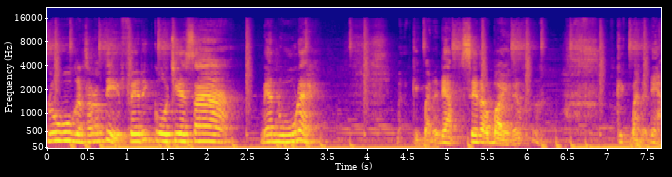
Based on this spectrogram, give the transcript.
Lukaku gần 600 tỷ. Federico Chiesa menu này. Kịch bản nó đẹp CR7 nữa. Kịch bản nó đẹp.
